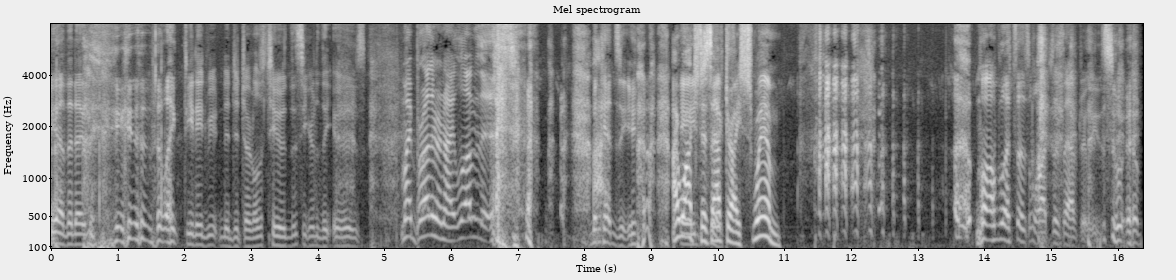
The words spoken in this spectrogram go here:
yeah, the, the, the like Teenage Mutant Ninja Turtles 2, The Secret of the Ooze. My brother and I love this. Mackenzie. I watch Age this after. I swim. Mom lets us watch this after we swim.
